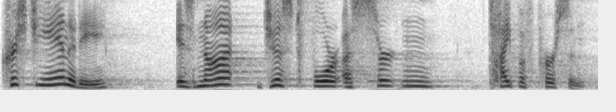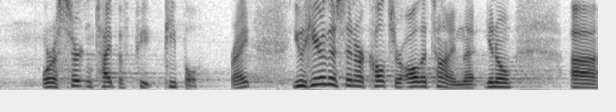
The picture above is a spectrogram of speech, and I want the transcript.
Christianity is not just for a certain type of person or a certain type of pe- people, right? You hear this in our culture all the time that, you know, uh,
